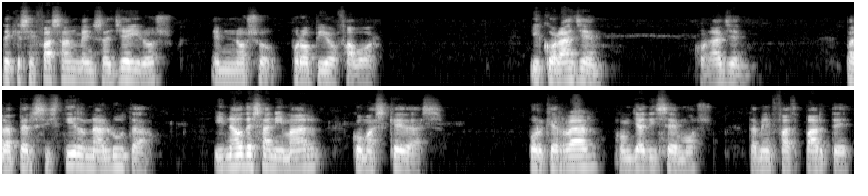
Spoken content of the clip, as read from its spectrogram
de que se fasan mensallleiros en noso propio favor. E coralle, coralle, para persistir na luta e non desanimar como as quedas, porque errar, como ya dixemos, tamén faz parte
